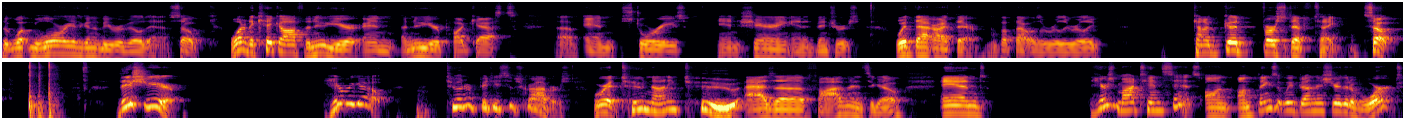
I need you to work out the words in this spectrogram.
that what glory is going to be revealed in us. So, wanted to kick off the new year and a new year podcasts um, and stories and sharing and adventures with that right there. I thought that was a really, really kind of good first step to take. So, this year, here we go 250 subscribers. We're at 292 as of five minutes ago. And here's my 10 cents on, on things that we've done this year that have worked,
